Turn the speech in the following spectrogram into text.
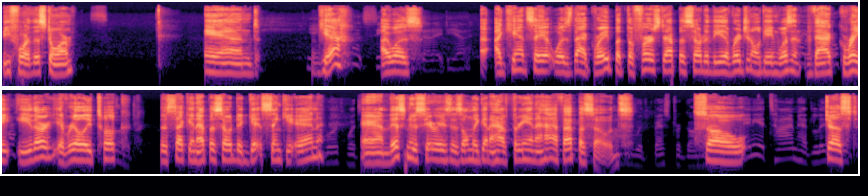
Before the Storm. And yeah, I was I can't say it was that great, but the first episode of the original game wasn't that great either. It really took the second episode to get sink you in, and this new series is only going to have three and a half episodes. So, just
